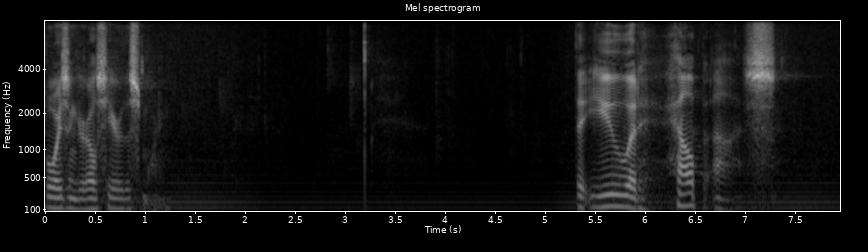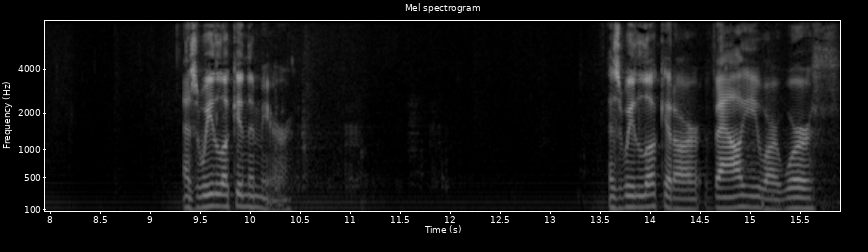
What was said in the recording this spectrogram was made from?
boys and girls here this morning. That you would help us as we look in the mirror, as we look at our value, our worth,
